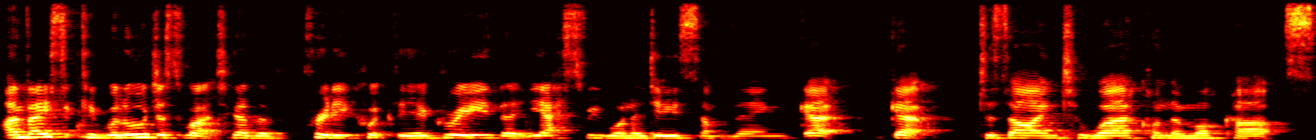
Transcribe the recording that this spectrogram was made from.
And basically, we'll all just work together pretty quickly, agree that yes, we want to do something, get get design to work on the mock-ups.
